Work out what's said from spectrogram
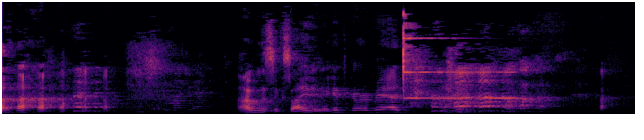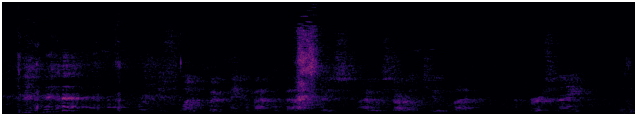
too much energy. I was excited. I get to go to bed. Well, just one quick thing about the bell, because I was startled too, but the first night, Mhm.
